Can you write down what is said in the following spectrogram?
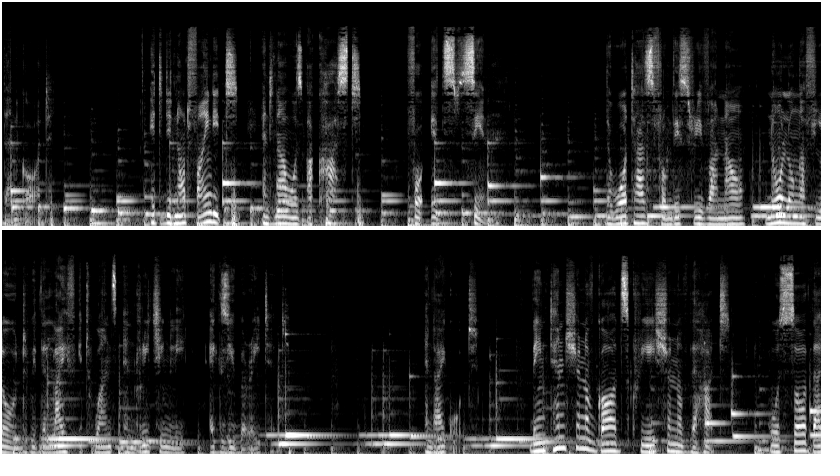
than God. It did not find it and now was accursed for its sin. The waters from this river now no longer flowed with the life it once enrichingly exuberated. And I quote The intention of God's creation of the heart was so that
